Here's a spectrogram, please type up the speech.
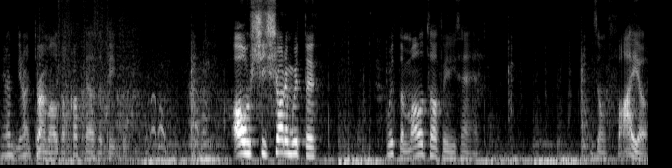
You don't, you don't throw Molotov cocktails at people. Oh, she shot him with the... With the Molotov in his hand. He's on fire.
